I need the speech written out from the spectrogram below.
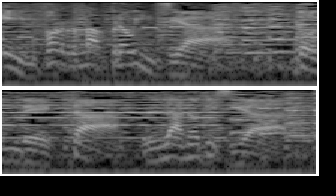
Informa Provincia, donde está la noticia.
